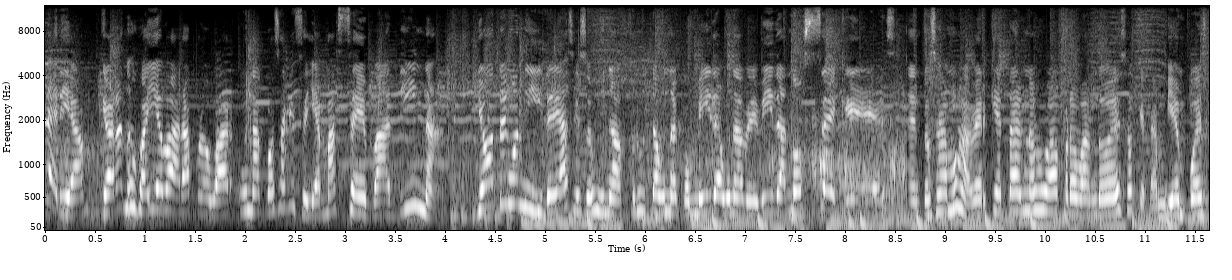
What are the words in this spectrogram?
Valeria que ahora nos va a llevar a probar una cosa que se llama cebadina. Yo no tengo ni idea si eso es una fruta, una comida, una bebida, no sé qué es. Entonces vamos a ver qué tal nos va probando eso, que también pues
